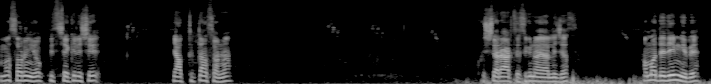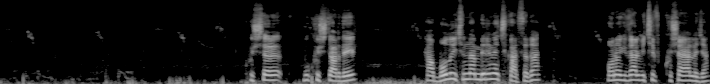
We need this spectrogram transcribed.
Ama sorun yok. Biz çekilişi yaptıktan sonra kuşları ertesi gün ayarlayacağız. Ama dediğim gibi kuşları bu kuşlar değil. Ha Bolu içinden birine çıkarsa da ona güzel bir çift kuş ayarlayacağım.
